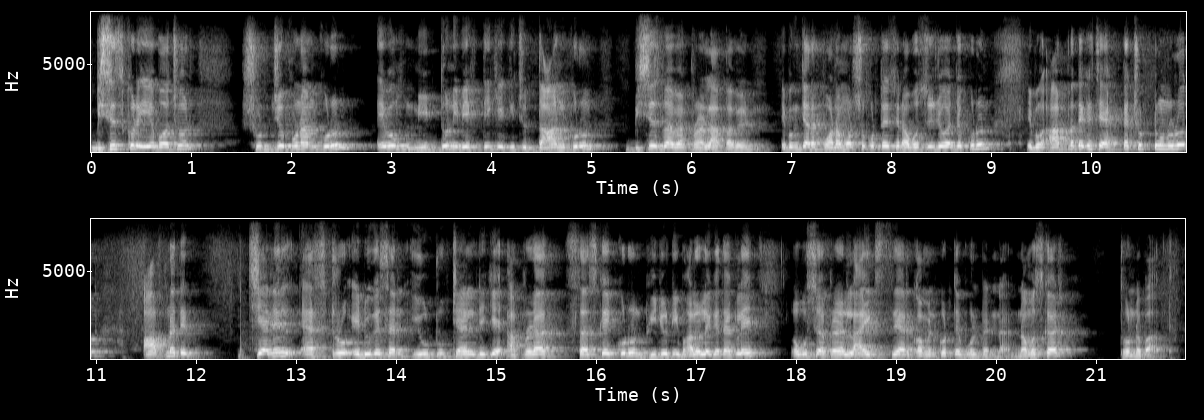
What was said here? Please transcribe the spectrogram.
বিশেষ করে এবছর সূর্য প্রণাম করুন এবং নির্ধনী ব্যক্তিকে কিছু দান করুন, বিশেষভাবে আপনারা লাভ পাবেন। এবং যারা পরামর্শ করতে চাইছেন অবশ্যই যোগাযোগ করুন। এবং আপনাদের কাছে একটা ছোট্ট অনুরোধ, আপনাদের চ্যানেল অ্যাস্ট্রো এডুকেশন ইউটিউব চ্যানেলটিকে আপনারা সাবস্ক্রাইব করুন। ভিডিওটি ভালো লেগে থাকলে অবশ্যই আপনারা লাইক, শেয়ার, কমেন্ট করতে ভুলবেন না। নমস্কার, ধন্যবাদ।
